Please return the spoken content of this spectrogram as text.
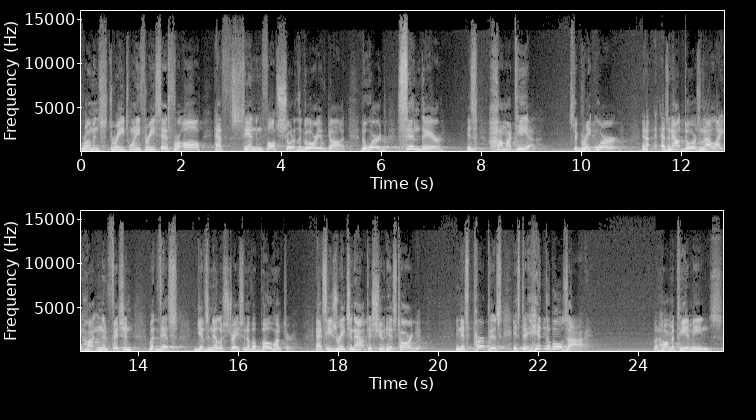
Romans 3:23 says for all have sinned and fall short of the glory of God. The word sin there is hamartia. It's the Greek word. And as an outdoorsman I like hunting and fishing, but this gives an illustration of a bow hunter as he's reaching out to shoot his target. And his purpose is to hit the bullseye. But hamartia means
